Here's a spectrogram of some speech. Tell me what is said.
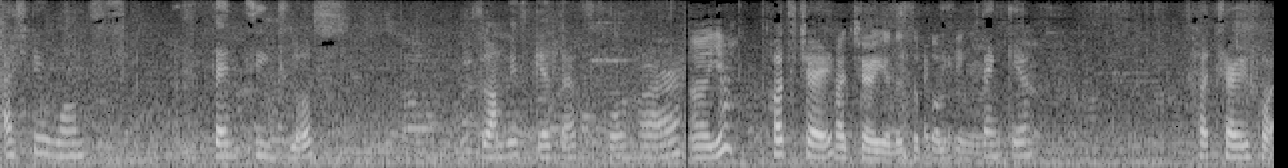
ashley wants fenty gloss so i'm going to get that for her. Uh, yeah. hot cherry. Hot cherry, yeah, that's the Okay, plumping one. thank you. Hot cherry for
